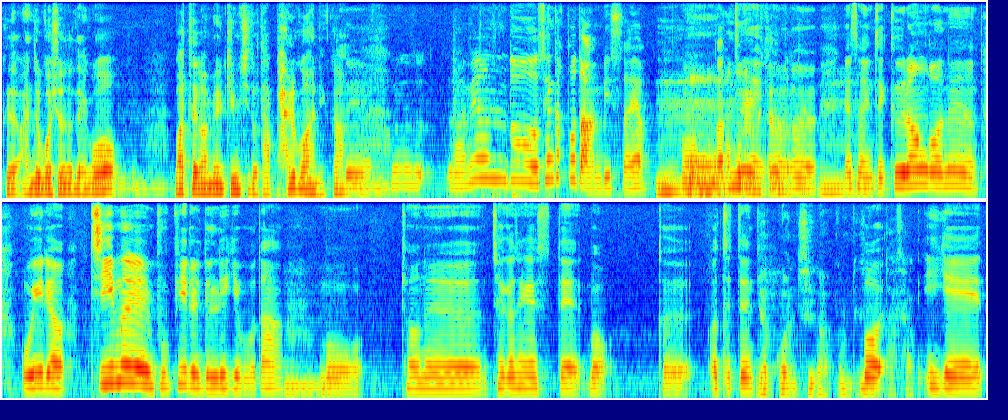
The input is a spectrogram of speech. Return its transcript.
그 안 들고 오셔도 되고 마트 가면 김치도 다 팔고 하니까. 네. 라면도 생각보다 안 비싸요. 어, 한국이랑 비슷한 것 같아요. 그래서 이제 그런 거는 오히려 짐을 부피를 늘리기보다 뭐 저는 제가 생각했을 때 뭐 그 어쨌든 여권, 지갑 그럼. 뭐 다 사고. 이게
